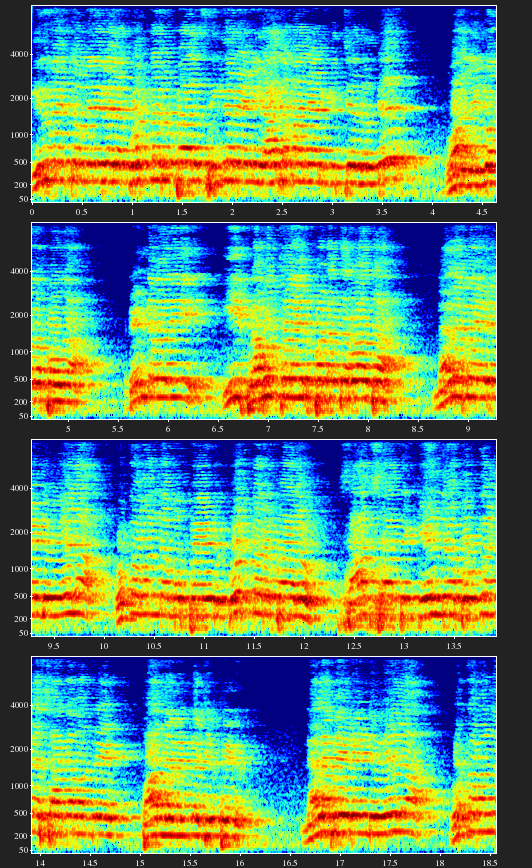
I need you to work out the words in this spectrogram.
ఇరవై తొమ్మిది వేల కోట్ల రూపాయలు సింగరేణి యాజమాన్యానికి ఇచ్చేది ఉంటే వాళ్ళు ఇవ్వకపోగా. రెండవది ఈ ప్రభుత్వం ఏర్పడిన తర్వాత నలభై రెండు వేల ఒక వంద ముప్పై ఏడు కోట్ల రూపాయలు సాక్షాత్ కేంద్ర బొగ్గన్న శాఖ మంత్రి పార్లమెంట్లో చెప్పాడు. నలభై రెండు వేల ఒక వంద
